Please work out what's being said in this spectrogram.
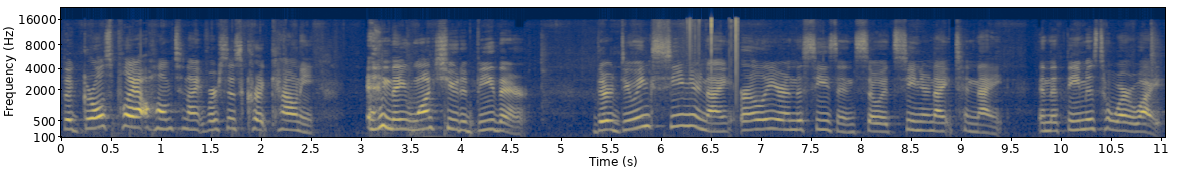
The girls play at home tonight versus Crook County, and they want you to be there. They're doing senior night earlier in the season, so it's senior night tonight. And the theme is to wear white.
